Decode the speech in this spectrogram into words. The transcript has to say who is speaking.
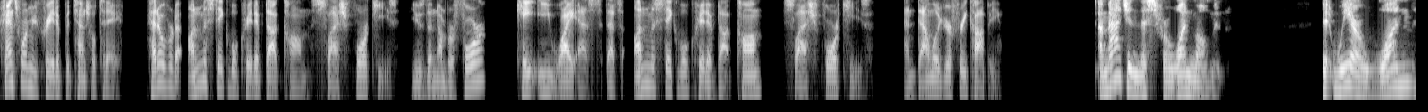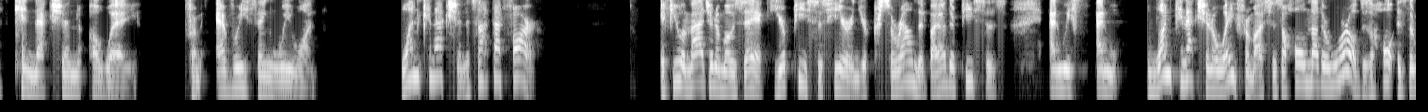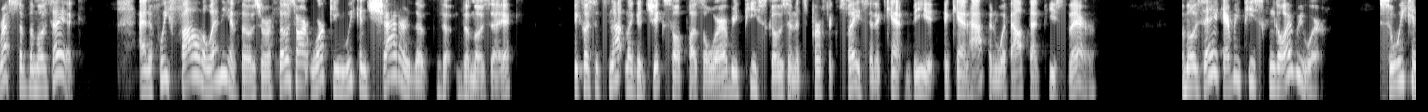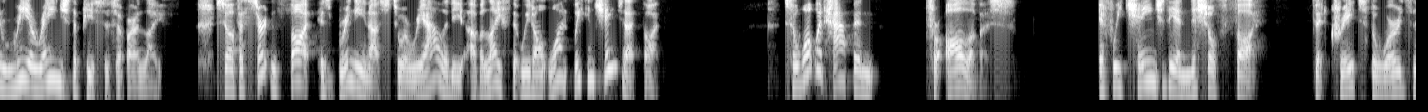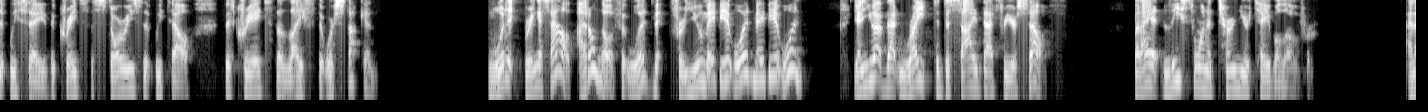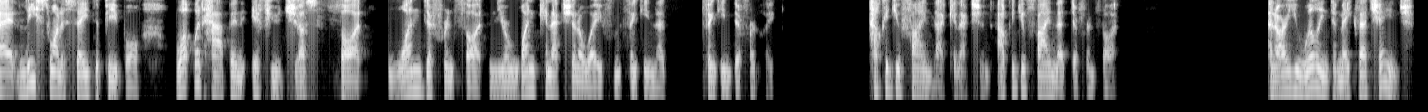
Speaker 1: Transform your creative potential today. Head over to unmistakablecreative.com slash four keys. Use the number four, K E Y S. That's unmistakablecreative.com slash four keys and download your free copy.
Speaker 2: Imagine this for one moment that we are one connection away from everything we want. One connection. It's not that far if you imagine a mosaic, your piece is here and you're surrounded by other pieces. And we, and one connection away from us is a whole nother world, is a whole, is the rest of the mosaic. And if we follow any of those, or if those aren't working, we can shatter the, the, the mosaic because it's not like a jigsaw puzzle where every piece goes in its perfect place and it can't be, it can't happen without that piece there. A mosaic, every piece can go everywhere. So we can rearrange the pieces of our life so if a certain thought is bringing us to a reality of a life that we don't want, we can change that thought. So what would happen for all of us if we change the initial thought that creates the words that we say, that creates the stories that we tell, that creates the life that we're stuck in? Would it bring us out? I don't know if it would. For you, maybe it would, maybe it wouldn't. And you have that right to decide that for yourself but I at least want to turn your table over. And I at least want to say to people, what would happen if you just thought one different thought and you're one connection away from thinking that, thinking differently? How could you find that connection? How could you find that different thought? And are you willing to make that change?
